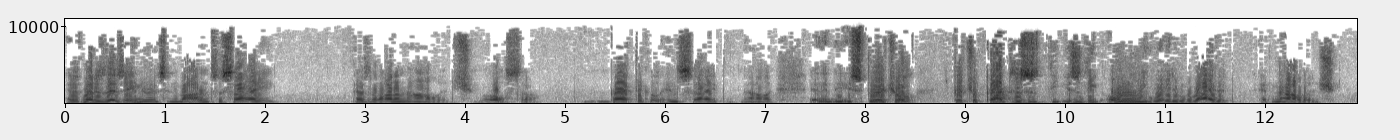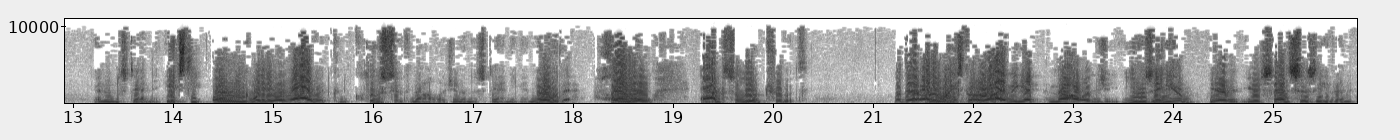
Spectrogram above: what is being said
And as much as there's ignorance in modern society, there's a lot of knowledge also mm-hmm. practical insight, knowledge. And the spiritual spiritual practice isn't the, isn't the only way to arrive at, at knowledge and understanding. It's the only way to arrive at conclusive knowledge and understanding and know the whole absolute truth. But there are other ways of arriving at knowledge using your, your, your senses even,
